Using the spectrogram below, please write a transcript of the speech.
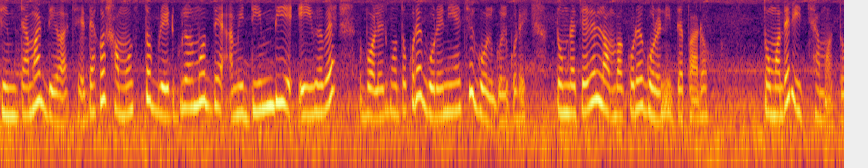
ডিমটা আমার দেওয়া আছে। দেখো, সমস্ত ব্রেডগুলোর মধ্যে আমি ডিম দিয়ে এইভাবে বলের মতো করে গড়ে নিয়েছি, গোল গোল করে। তোমরা চাইলে লম্বা করে গড়ে নিতে পারো, তোমাদের ইচ্ছা মতো।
